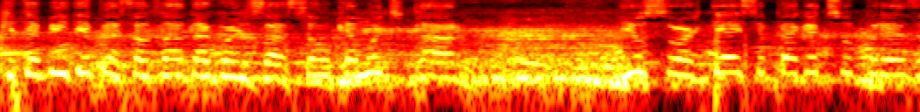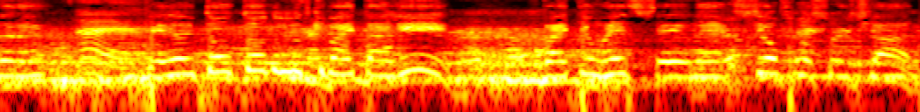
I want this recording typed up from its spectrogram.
que também tem pensado lá da organização, que é muito caro. E o sorteio você pega de surpresa, né? É. Entendeu? Então todo mundo que vai estar ali vai ter um receio, né? Se eu for sorteado.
